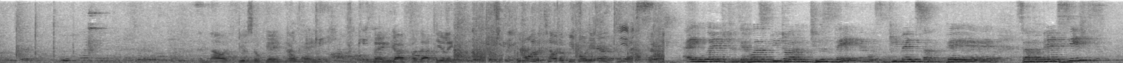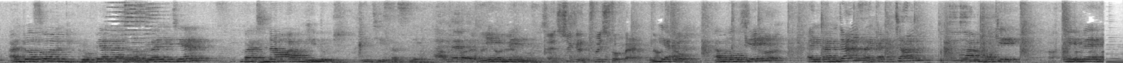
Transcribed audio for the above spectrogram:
And now it feels okay? Okay. Okay. Okay. Thank God for that healing. You want to tell the people here? Yes. I went to the hospital on Tuesday and was given some uh, some medicines and also diclofenac to apply gel. But now I'm healed in Jesus' name. Amen. Amen. And she can twist her back. Now Yeah, so. I'm okay. I can dance. I can jump. I'm okay. Amen.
